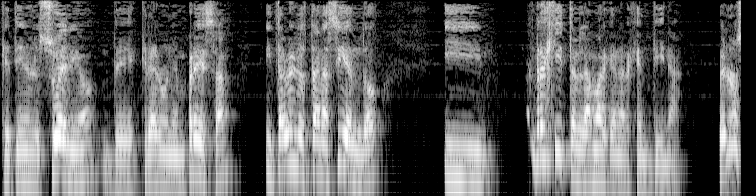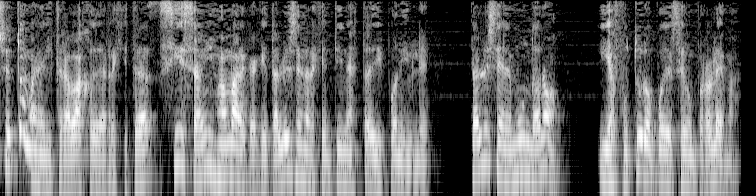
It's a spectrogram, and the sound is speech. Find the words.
que tienen el sueño de crear una empresa y tal vez lo están haciendo y registran la marca en Argentina, pero no se toman el trabajo de registrar si esa misma marca que tal vez en Argentina está disponible, tal vez en el mundo no, y a futuro puede ser un problema.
